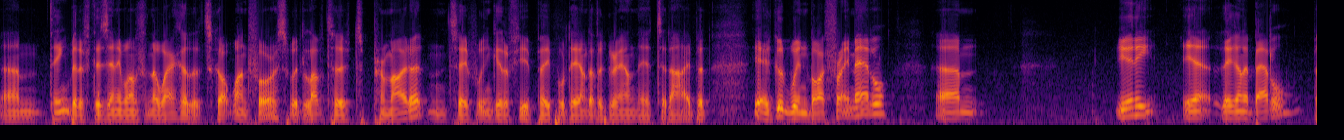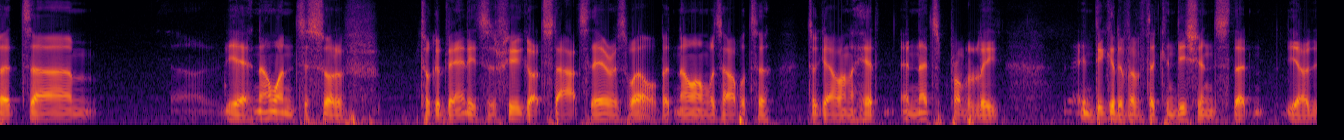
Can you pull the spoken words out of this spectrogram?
um, thing. But if there's anyone from the WACA that's got one for us, we'd love to, to promote it and see if we can get a few people down to the ground there today. But yeah, good win by Fremantle. Um, Uni, yeah, they're going to battle, but um, uh, yeah, no one just sort of took advantage. A few got starts there as well, but no one was able to, to go on ahead, and that's probably indicative of the conditions that you know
